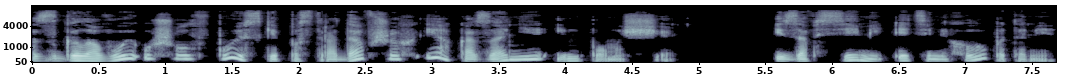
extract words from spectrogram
с головой ушел в поиски пострадавших и оказание им помощи. И за всеми этими хлопотами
